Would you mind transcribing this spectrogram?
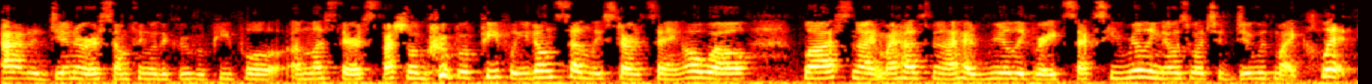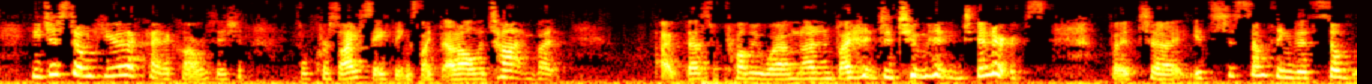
at a dinner or something with a group of people, unless they're a special group of people. You don't suddenly start saying, "Oh well, last night my husband and I had really great sex. He really knows what to do with my clit." You just don't hear that kind of conversation. Of course, I say things like that all the time, but I, that's probably why I'm not invited to too many dinners. But uh, it's just something that's so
